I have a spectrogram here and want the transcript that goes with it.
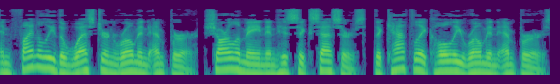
and finally the Western Roman emperor, Charlemagne and his successors, the Catholic Holy Roman emperors,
